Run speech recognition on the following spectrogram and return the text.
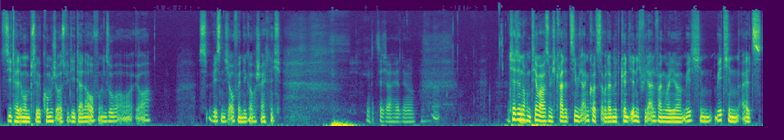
sieht halt immer ein bisschen komisch aus, wie die da laufen und so, aber ja, ist wesentlich aufwendiger wahrscheinlich. Mit Sicherheit, ja. Ich hätte noch ein Thema, was mich gerade ziemlich ankotzt, aber damit könnt ihr nicht viel anfangen, weil ihr Mädchen, Mädchen als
